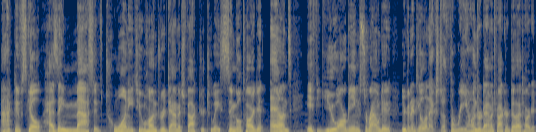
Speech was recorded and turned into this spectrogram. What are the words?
active skill has a massive 2200 damage factor to a single target and if you are being surrounded you're going to deal an extra 300 damage factor to that target.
